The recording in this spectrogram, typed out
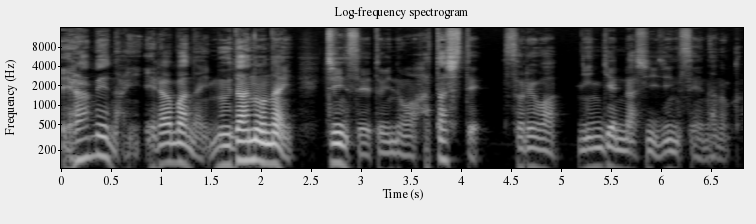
選べない選ばない無駄のない人生というのは果たしてそれは人間らしい人生なのか、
